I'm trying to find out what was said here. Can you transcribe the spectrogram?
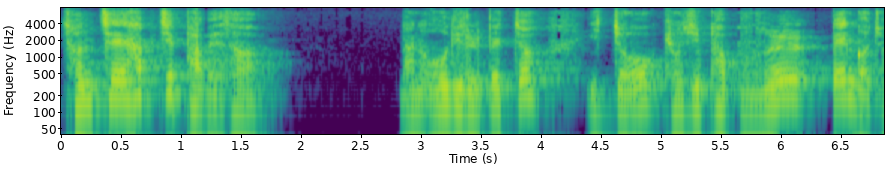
전체 합집합에서 나는 어디를 뺐죠? 이쪽 교집합 부분을 뺀 거죠.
